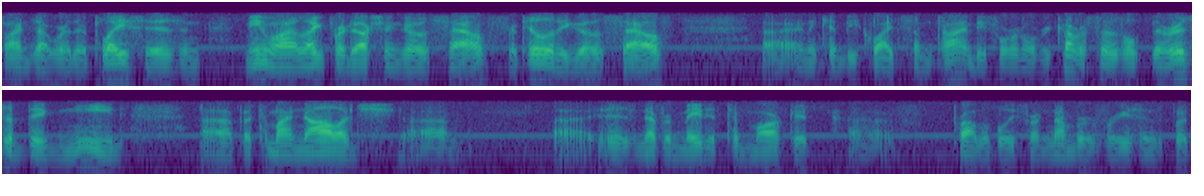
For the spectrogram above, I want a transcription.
finds out where their place is. And meanwhile, egg production goes south, fertility goes south, uh, and it can be quite some time before it'll recover. So there is a big need uh, but to my knowledge, um, uh, it has never made it to market, uh, probably for a number of reasons, but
